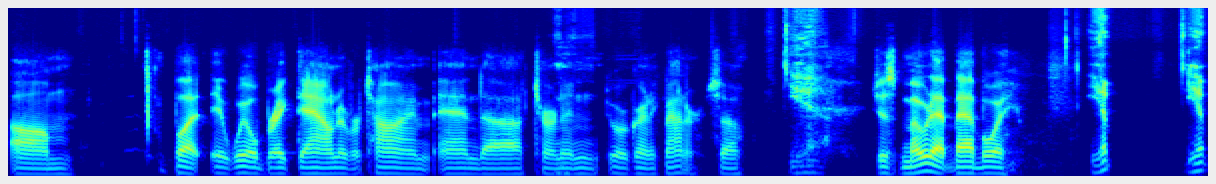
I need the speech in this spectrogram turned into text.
um, but it will break down over time and uh, turn into organic matter. So yeah. just mow that bad boy. Yep. Yep.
